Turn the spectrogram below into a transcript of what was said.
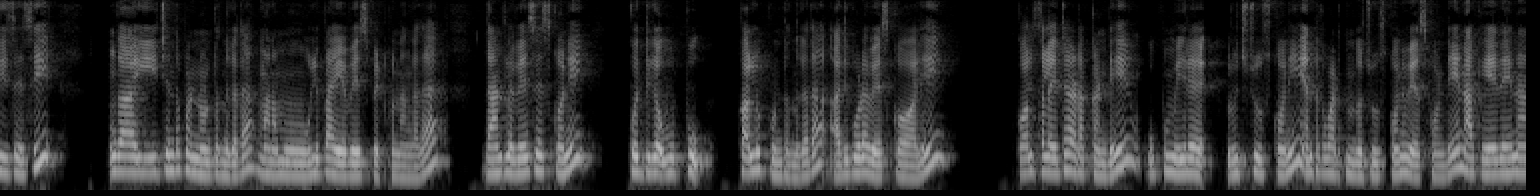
తీసేసి ఇంకా ఈ చింతపండు ఉంటుంది కదా మనము ఉల్లిపాయ వేసి పెట్టుకున్నాం కదా దాంట్లో వేసేసుకొని కొద్దిగా ఉప్పు కల్లుప్పు ఉంటుంది కదా అది కూడా వేసుకోవాలి. కొలతలు అయితే అడగండి ఉప్పు మీరే రుచి చూసుకొని ఎంత పడుతుందో చూసుకొని వేసుకోండి. నాకు ఏదైనా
